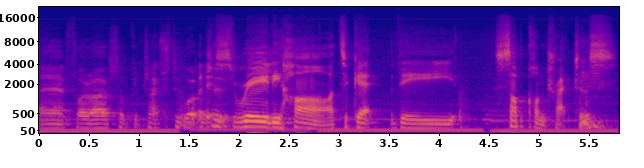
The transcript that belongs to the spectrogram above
uh, for our subcontractors to work But to. it's really hard to get the subcontractors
